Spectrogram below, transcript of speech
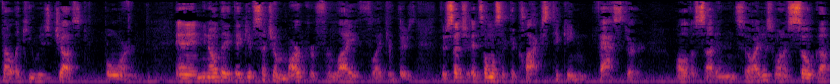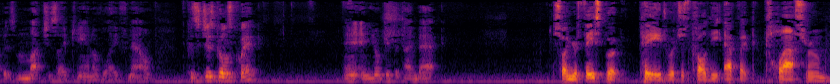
felt like he was just born. And, you know, they, they give such a marker for life. Like, there's, there's such, it's almost like the clock's ticking faster all of a sudden. And so I just want to soak up as much as I can of life now because it just goes quick and, and you don't get the time back. So on your Facebook page, which is called the Epic Classroom,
